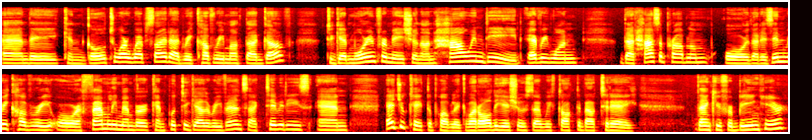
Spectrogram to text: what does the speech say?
And they can go to our website at recoverymonth.gov to get more information on how indeed everyone that has a problem or that is in recovery or a family member can put together events, activities, and educate the public about all the issues that we've talked about today. Thank you for being here.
